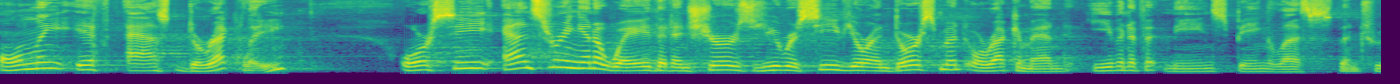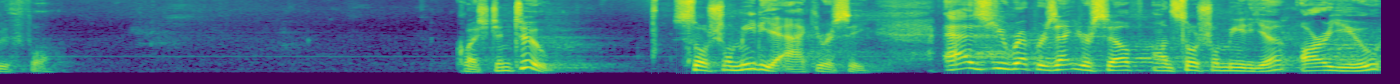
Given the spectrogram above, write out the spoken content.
only if asked directly, or C, answering in a way that ensures you receive your endorsement or recommend, even if it means being less than truthful? Question two social media accuracy. As you represent yourself on social media, are you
